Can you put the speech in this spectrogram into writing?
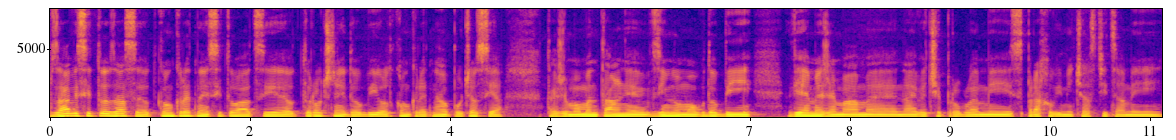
závisí to zase od konkrétnej situácie, od ročnej doby, od konkrétneho počasia. Takže momentálne v zimnom období vieme, že máme najväčšie problémy s prachovými časticami,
